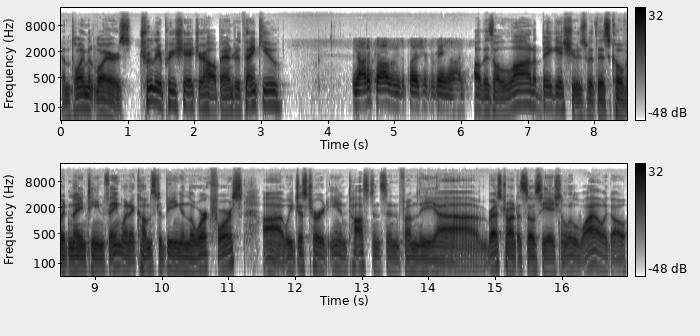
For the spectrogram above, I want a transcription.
employment lawyers. Truly appreciate your help, Andrew. Thank you. Not a problem. It's a pleasure for being on. Oh, there's a lot of big issues with this COVID 19 thing when it comes to being in the workforce. Uh, we just heard Ian Tostenson from the uh, Restaurant Association a little while ago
